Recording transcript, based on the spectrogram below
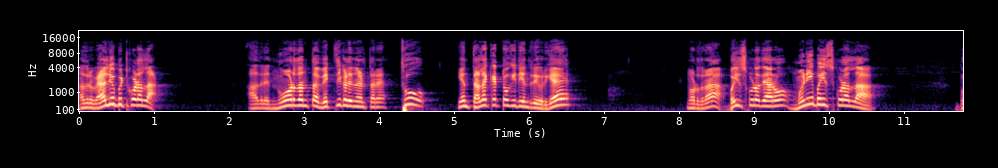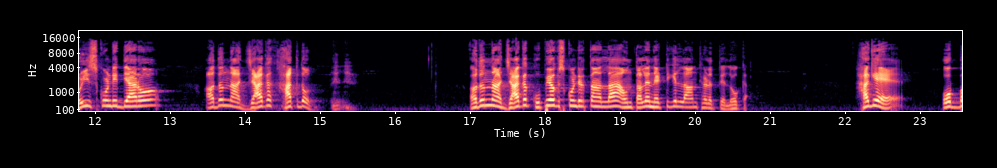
ಅದರ ವ್ಯಾಲ್ಯೂ ಬಿಟ್ಕೊಡಲ್ಲ. ಆದರೆ ನೋಡಿದಂಥ ವ್ಯಕ್ತಿಗಳೇನು ಹೇಳ್ತಾರೆ? ಥೂ, ಏನು ತಲೆ ಕೆಟ್ಟೋಗಿದೆಯೇನ್ರಿ ಇವರಿಗೆ? ನೋಡಿದ್ರ? ಬೈಸ್ಕೊಡೋದು ಯಾರೋ? ಮಣಿ ಬೈಸ್ಕೊಡಲ್ಲ. ಬೈಸ್ಕೊಂಡಿದ್ಯಾರೋ ಅದನ್ನು ಜಾಗಕ್ಕೆ ಹಾಕಿದವನು. ಅದನ್ನು ಜಾಗಕ್ಕೆ ಉಪಯೋಗಿಸ್ಕೊಂಡಿರ್ತಾನಲ್ಲ, ಅವನ ತಲೆ ನೆಟ್ಟಿಗಿಲ್ಲ ಅಂತ ಹೇಳುತ್ತೆ ಲೋಕ. ಹಾಗೆ ಒಬ್ಬ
